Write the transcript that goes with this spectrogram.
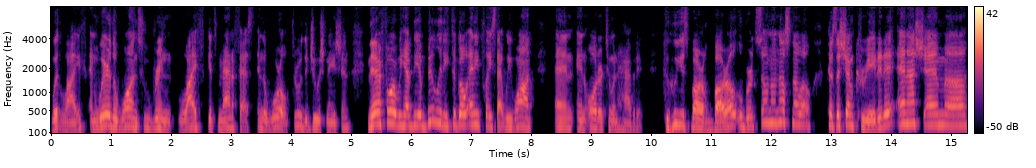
with life, and we're the ones who bring life gets manifest in the world through the Jewish nation. Therefore, we have the ability to go any place that we want and in order to inhabit it. Because Hashem created it and Hashem uh,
